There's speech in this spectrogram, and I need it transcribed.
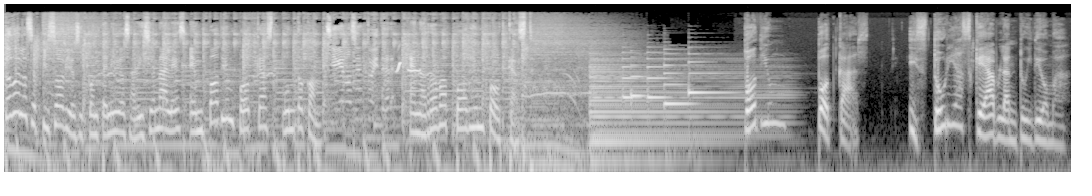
Todos los episodios y contenidos adicionales en podiumpodcast.com. Síguenos en Twitter en arroba podiumpodcast. Podium Podcast. Historias que hablan tu idioma.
